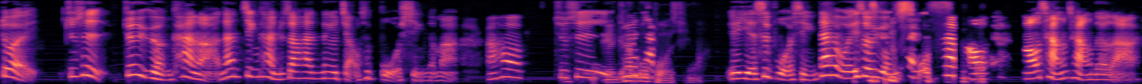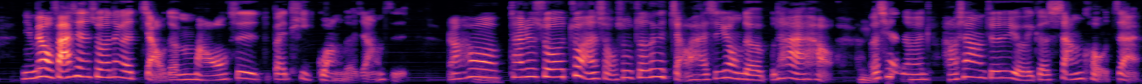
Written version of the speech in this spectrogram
对，就是就是远看啦，但近看你就知道它那个脚是跛行的嘛。然后就是远看不跛行也也是薄型。但是我一说远 看，它毛毛长长的啦，你没有发现说那个脚的毛是被剃光的这样子。然后他就说做完手术之后，那个脚还是用的不太好，而且呢，好像就是有一个伤口在，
